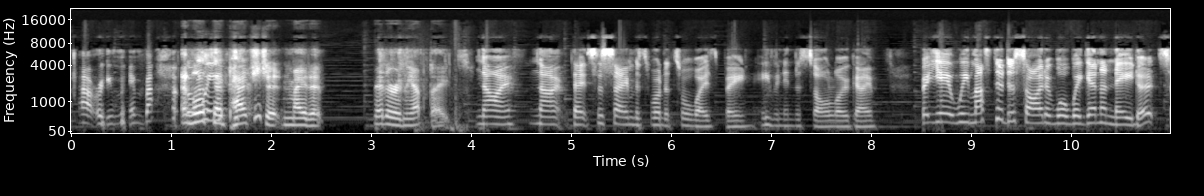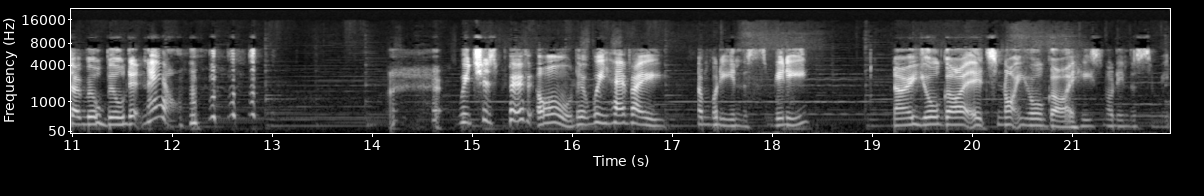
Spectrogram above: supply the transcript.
can't remember. Unless we- they patched it and made it better in the updates. No, no, that's the same as what it's always been, even in the solo game. But yeah, we must have decided, well, we're going to need it, so we'll build it now. Which is perfect. Oh, that we have a somebody in the smithy. No, your guy. It's not your guy. He's not in the smithy.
